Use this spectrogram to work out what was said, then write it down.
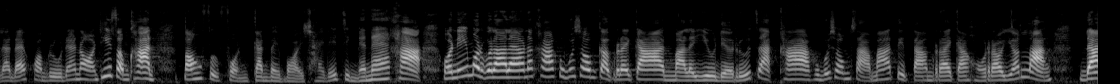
และได้ความรู้แน่นอนที่สำคัญต้องฝึกฝนกันบ่อยๆ ใช้ได้จริงแน่ๆค่ะ วันนี้หมดเวลาแล้วนะคะ คุณผู้ชมกับรายการมาลายูเดี๋ยวรู้จักค่ะ คุณผู้ชมสามารถติดตามรายการของเราย้อนหลัง ได้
